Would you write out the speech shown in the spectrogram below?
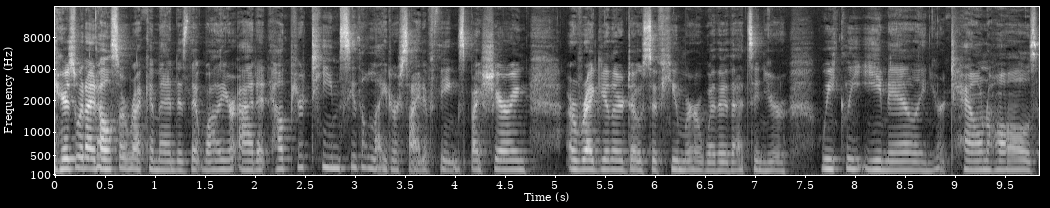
Here's what I'd also recommend is that while you're at it, help your team see the lighter side of things by sharing a regular dose of humor, whether that's in your weekly email, in your town halls.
